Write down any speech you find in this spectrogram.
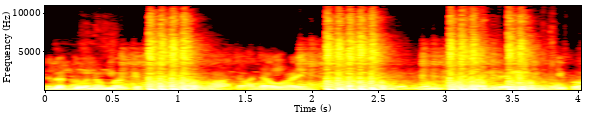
चलो दो नंबर के आ जाओ भाई हम तो लग रहे हैं किसी को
